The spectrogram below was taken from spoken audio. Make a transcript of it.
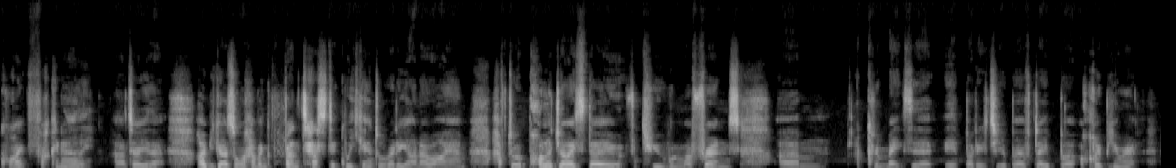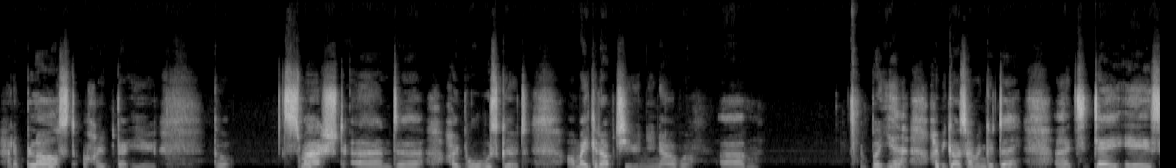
quite fucking early. I'll tell you that. I hope you guys are all having a fantastic weekend already. I know I am. I have to apologise though to one of my friends. Um, I couldn't make the it buddy to your birthday, but I hope you had a blast. I hope that you smashed and uh, hope all was good. I'll make it up to you and you know I will. Um, but yeah, hope you guys having a good day. Uh, today is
